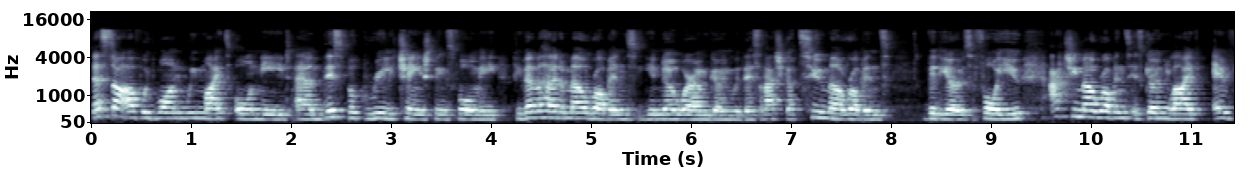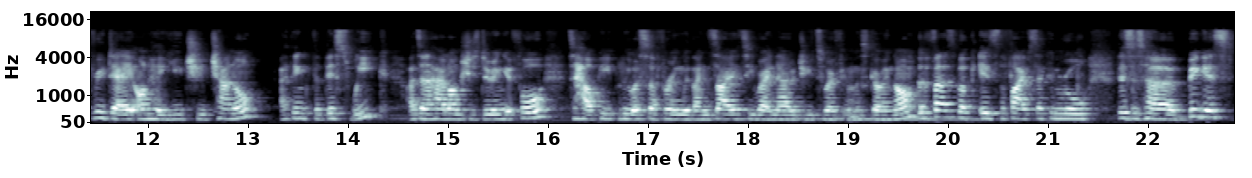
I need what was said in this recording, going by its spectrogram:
let's start off with one we might all need. Um, this book really changed things for me. If you've ever heard of Mel Robbins, you know where I'm going with this. I've actually got two Mel Robbins videos for you. Actually, Mel Robbins is going live every day on her YouTube channel. I think for this week, I don't know how long she's doing it for, to help people who are suffering with anxiety right now due to everything that's going on. The first book is The Five Second Rule. This is her biggest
